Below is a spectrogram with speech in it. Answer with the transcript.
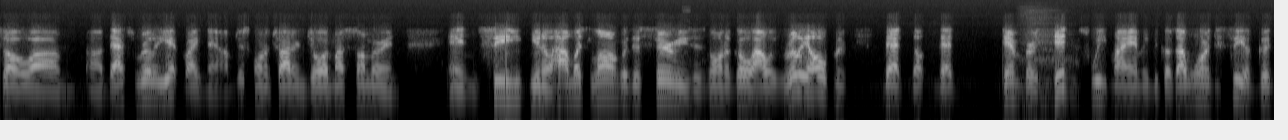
So um, uh, that's really it right now. I'm just going to try to enjoy my summer and and see, you know, how much longer this series is going to go. I was really hoping that the, that Denver didn't sweep Miami because I wanted to see a good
